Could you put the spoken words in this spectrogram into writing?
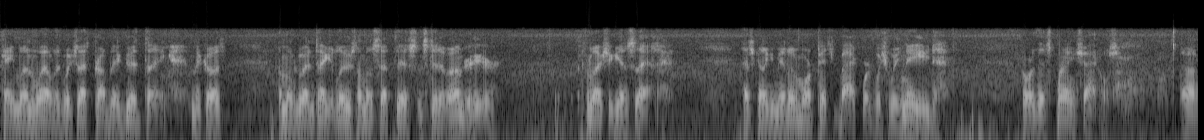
came unwelded, which that's probably a good thing because I'm going to go ahead and take it loose. I'm going to set this instead of under here flush against that. That's going to give me a little more pitch backward, which we need for the spring shackles. Uh,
